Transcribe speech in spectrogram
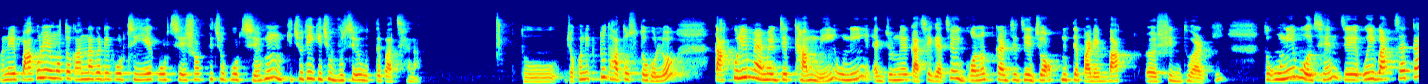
মানে পাগলের মতো কান্নাকাটি করছে ইয়ে করছে, সবকিছু করছে, হুম, কিছুতেই কিছু বুঝে উঠতে পারছে না। তো যখন একটু ধাতস্থ হলো, কাকুলি ম্যামের যে ঠাম্মি, উনি একজনের কাছে গেছে, ওই গণৎকার্যে যে জব নিতে পারে, বাক সিদ্ধ আর কি তো উনি বলছেন যে, ওই বাচ্চাটা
